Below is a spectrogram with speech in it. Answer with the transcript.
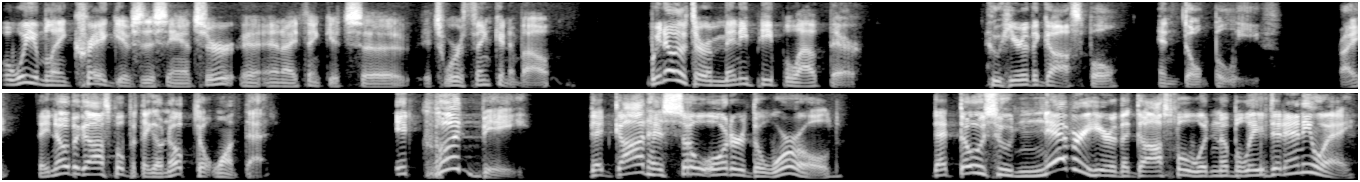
Well, William Lane Craig gives this answer, and I think it's uh, it's worth thinking about. We know that there are many people out there who hear the gospel and don't believe, right? They know the gospel, but they go, nope, don't want that. It could be that God has so ordered the world that those who never hear the gospel wouldn't have believed it anyway.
